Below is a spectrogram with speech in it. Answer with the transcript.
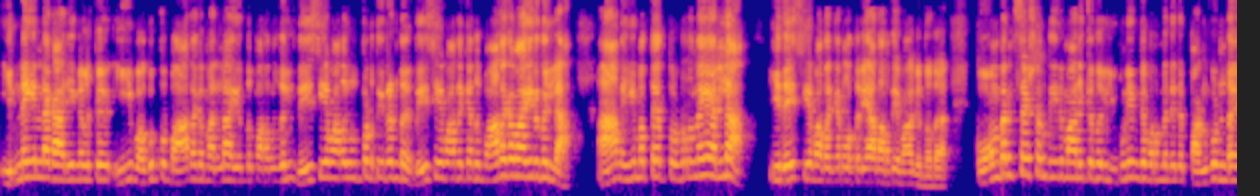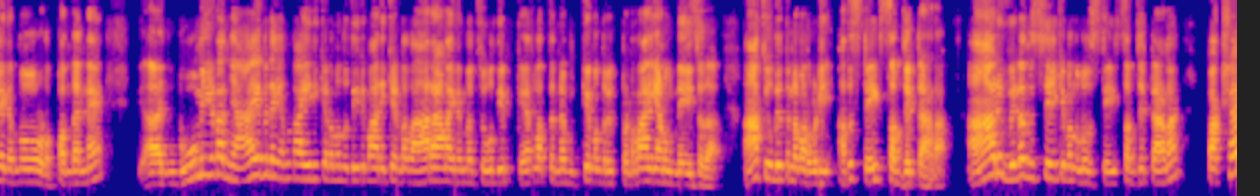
ഇന്ന ഇന്ന കാര്യങ്ങൾക്ക് ഈ വകുപ്പ് ബാധകമല്ല എന്ന് പറഞ്ഞതിൽ ദേശീയപാത ഉൾപ്പെടുത്തിയിട്ടുണ്ട്. ദേശീയപാതയ്ക്ക് അത് ബാധകമായിരുന്നില്ല. ആ നിയമത്തെ തുടർന്നേ അല്ല. ഈ ദേശീയപാത കേരളത്തിൽ യാഥാർത്ഥ്യമാകുന്നത്. കോമ്പൻസേഷൻ തീരുമാനിക്കുന്നതിൽ യൂണിയൻ ഗവൺമെന്റിന് പങ്കുണ്ട് എന്നതോടൊപ്പം തന്നെ ഭൂമിയുടെ ന്യായവില എന്തായിരിക്കണമെന്ന് തീരുമാനിക്കേണ്ടത് ആരാണ് എന്ന ചോദ്യം കേരളത്തിന്റെ മുഖ്യമന്ത്രി പിണറായിയാണ് ഉന്നയിച്ചത്. ആ ചോദ്യത്തിന്റെ മറുപടി അത് സ്റ്റേറ്റ് സബ്ജക്റ്റ് ആണ്. ആര് വില നിശ്ചയിക്കുമെന്നുള്ളത് സ്റ്റേറ്റ് സബ്ജക്റ്റ് ആണ്. പക്ഷെ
